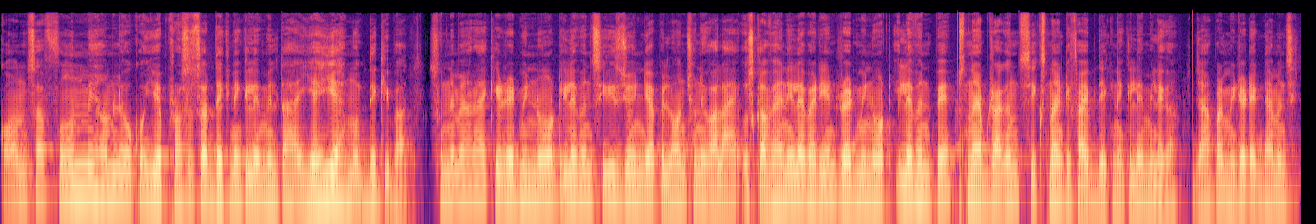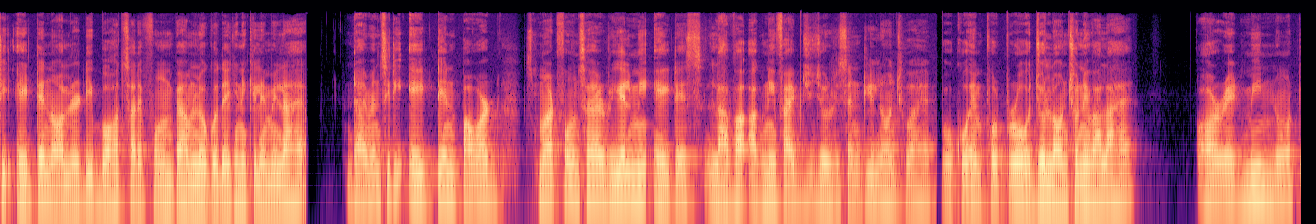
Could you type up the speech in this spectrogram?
कौन सा फ़ोन में हम लोगों को ये प्रोसेसर देखने के लिए मिलता है? यही है मुद्दे की बात। सुनने में आ रहा है कि Redmi Note 11 सीरीज़ जो इंडिया पे लॉन्च होने वाला है, उसका वैनिला वेरिएंट Redmi Note 11 पे Snapdragon 695 देखने के लिए मिलेगा, जहाँ पर Dimensity 810 ऑलरेडी बहुत सारे फ़ोन पे हम लोग को देखने के लिए मिला है। डायमेंसिटी 810 पावर्ड स्मार्टफोन्स है Realme eight S Lava Agni 5G जो रिसेंटली लॉन्च हुआ है पोको एम फोर प्रो जो लॉन्च होने वाला है, और Redmi Note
